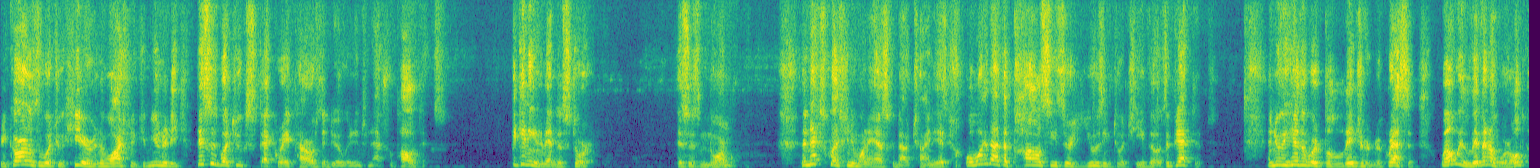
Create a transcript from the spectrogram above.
regardless of what you hear in the Washington community, this is what you expect great powers to do in international politics. Beginning and end of story. This is normal. The next question you want to ask about China is, well, what about the policies they're using to achieve those objectives? And you hear the word belligerent, aggressive. Well, we live in a world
